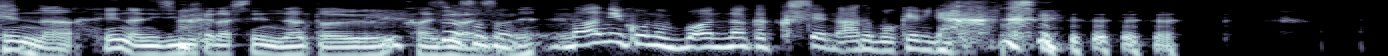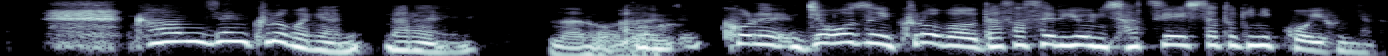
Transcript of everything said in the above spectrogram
変な、変な滲み方してんなという感じそうはあるよね。そうそう。何このぼ、なんか癖のあるボケみたいな感じで。完全クローバーにはならないね。なるほどこれ上手にクローバーを出させるように撮影した時にこういう風になる。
